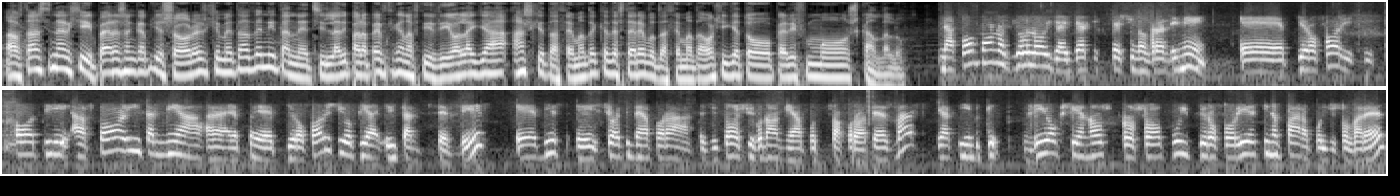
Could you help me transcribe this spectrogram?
Αυτά στην αρχή. Πέρασαν κάποιες ώρες και μετά δεν ήταν έτσι. Δηλαδή παραπέφτηκαν αυτοί οι δύο, αλλά για άσχετα θέματα και δευτερεύοντα θέματα, όχι για το περίφημο σκάνδαλο. Να πω μόνο δύο λόγια για τη χθεσινοβραδινή ε, πληροφόρηση. Ότι αυτό ήταν μια ε, ε, πληροφόρηση η οποία ήταν ψευδής. Εμείς, σε ό,τι με αφορά, ζητώ συγγνώμη από τους ακροατές μας για την δίωξη ενός προσώπου. Οι πληροφορίες είναι πάρα πολύ σοβαρές.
